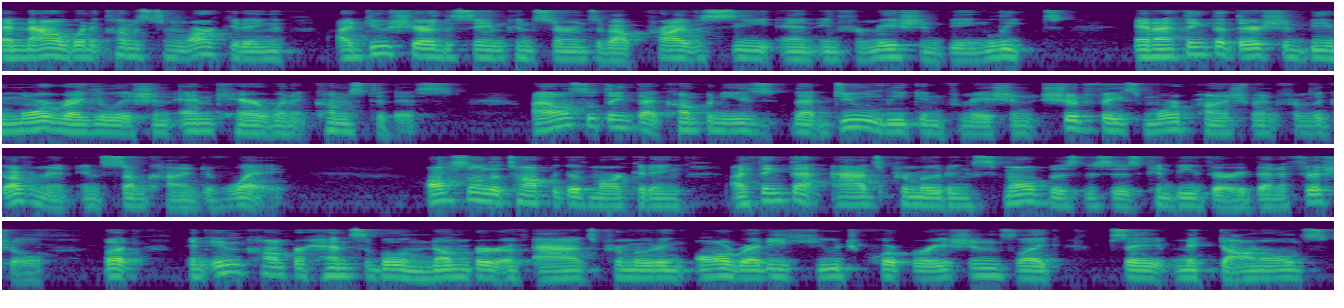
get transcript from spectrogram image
And now, when it comes to marketing, I do share the same concerns about privacy and information being leaked. And I think that there should be more regulation and care when it comes to this. I also think that companies that do leak information should face more punishment from the government in some kind of way. Also, on the topic of marketing, I think that ads promoting small businesses can be very beneficial, but an incomprehensible number of ads promoting already huge corporations like, say, McDonald's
